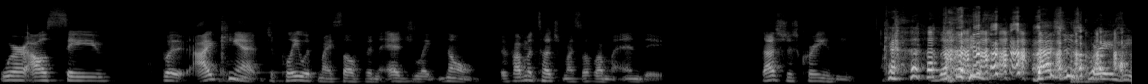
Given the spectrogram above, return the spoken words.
where I'll save, but I can't j- play with myself and edge. Like, no, if I'm gonna touch myself, I'm gonna end it. That's just crazy. That's just crazy.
